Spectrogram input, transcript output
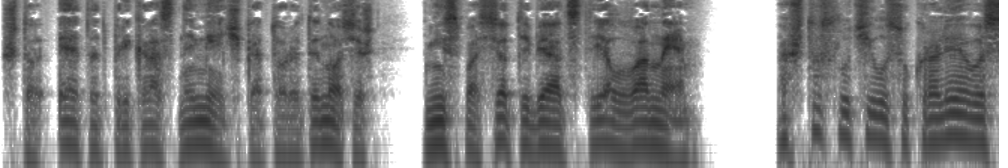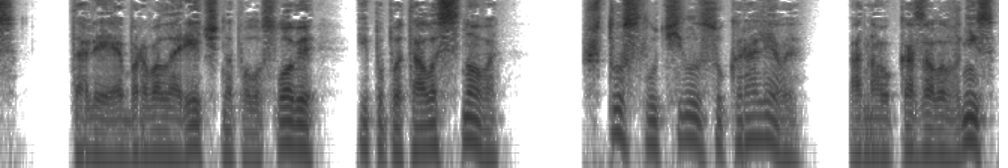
что этот прекрасный меч, который ты носишь, не спасет тебя от стрел Ване». «А что случилось у королевы с...» Талея оборвала речь на полуслове и попыталась снова. «Что случилось у королевы?» Она указала вниз,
